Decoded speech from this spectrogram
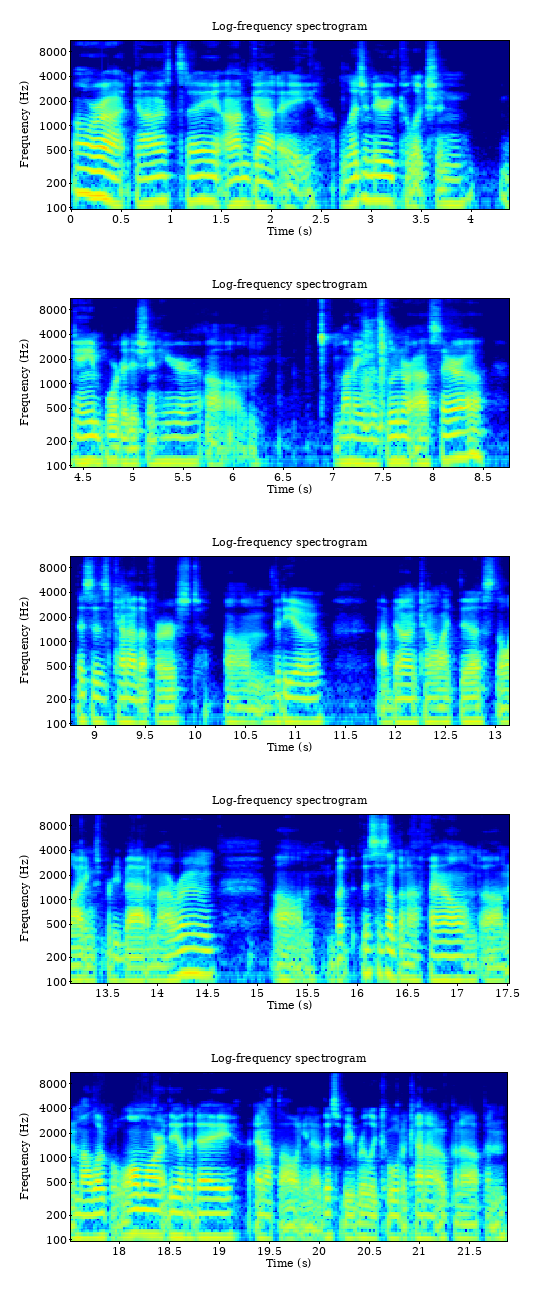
Alright guys, today I've got a Legendary Collection Game Board Edition here. Um, my name is Lunar Isara. This is kind of the first um, video I've done kind of like this. The lighting's pretty bad in my room. Um, but this is something I found um, in my local Walmart the other day, and I thought, you know, this would be really cool to kind of open up and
